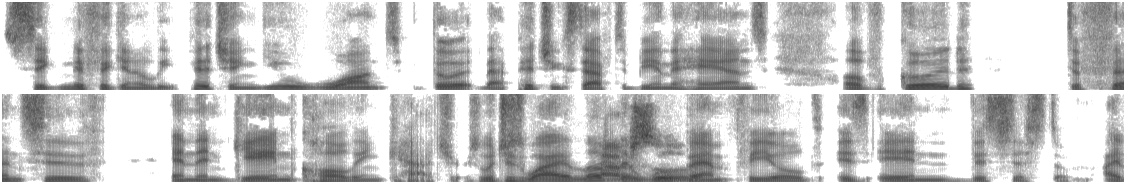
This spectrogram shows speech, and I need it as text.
significant elite pitching, you want the, that pitching staff to be in the hands of good defensive and then game calling catchers, which is why I love that Will Absolutely. Banfield is in this system. I,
